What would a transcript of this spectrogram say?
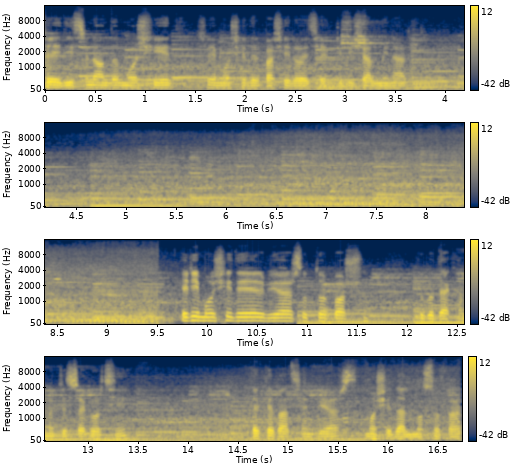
সেই দৃষ্টিনন্দন মসজিদ, সেই মসজিদের পাশে রয়েছে একটি বিশাল মিনার। এটি মসজিদের ভিউয়ার্স উত্তর পার্শ্বটুকু দেখানোর চেষ্টা করছি। দেখতে পাচ্ছেন ভিউয়ার্স মসজিদ আল মোস্তফার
